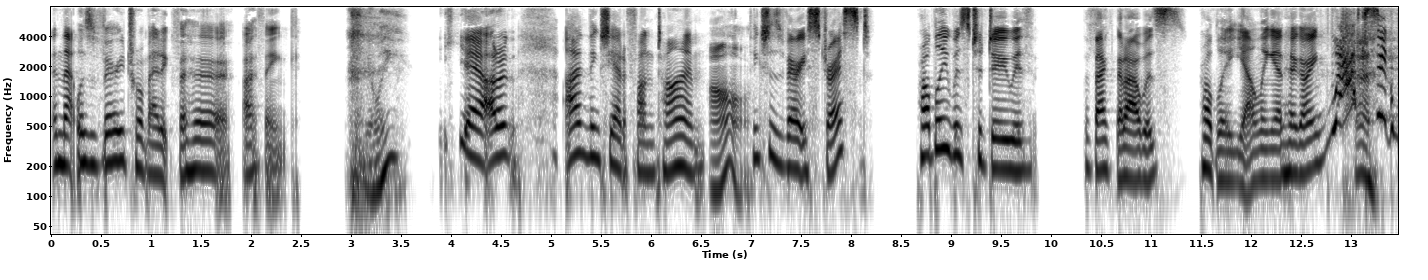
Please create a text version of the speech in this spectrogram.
and that was very traumatic for her. I think. really? Yeah, I don't. I don't think she had a fun time. Oh, I think she was very stressed. Probably was to do with the fact that I was probably yelling at her, going, "Wax it,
